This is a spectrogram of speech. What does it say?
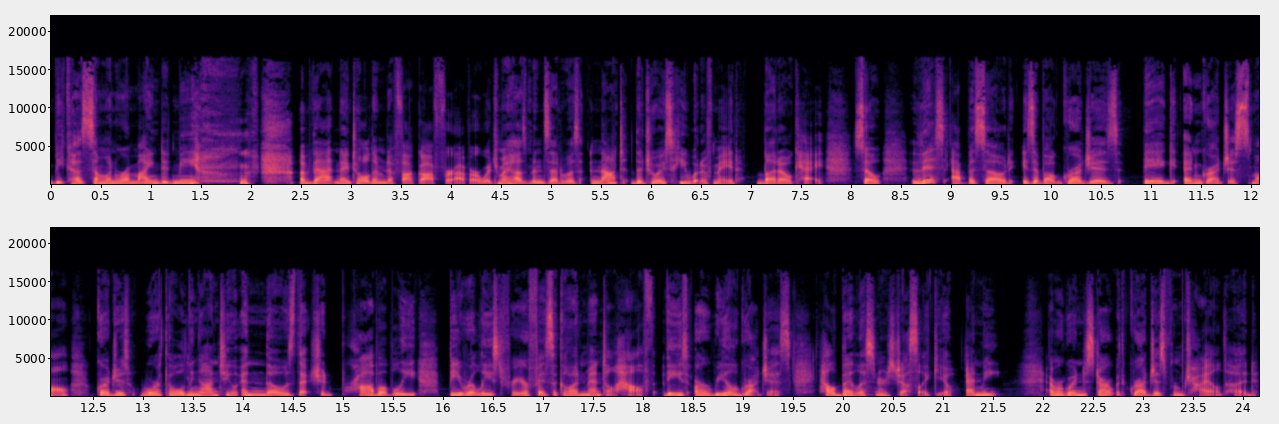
because someone reminded me of that and I told him to fuck off forever, which my husband said was not the choice he would have made, but okay. So this episode is about grudges big and grudges small, grudges worth holding on to, and those that should probably be released for your physical and mental health. These are real grudges held by listeners just like you and me. And we're going to start with grudges from childhood.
